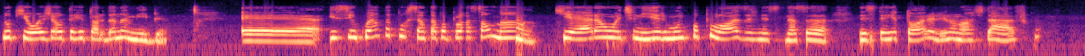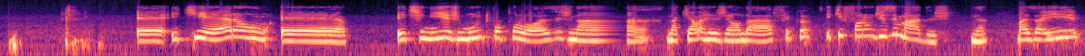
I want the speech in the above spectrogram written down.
no que hoje é o território da Namíbia. É, e 50% da população nama, que eram etnias muito populosas nesse, nessa, nesse território ali no norte da África, é, e que eram é, etnias muito populosas na, naquela região da África e que foram dizimadas, né? Mas aí,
